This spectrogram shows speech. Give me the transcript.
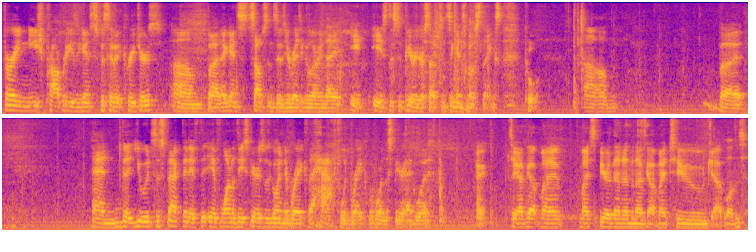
very niche properties against specific creatures, um, but against substances, you're basically learning that it, it is the superior substance against most things. Cool. Um, but and that you would suspect that if the, if one of these spears was going to break, the haft would break before the spearhead would. All right. So yeah, I've got my my spear then, and then I've got my two javelins,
